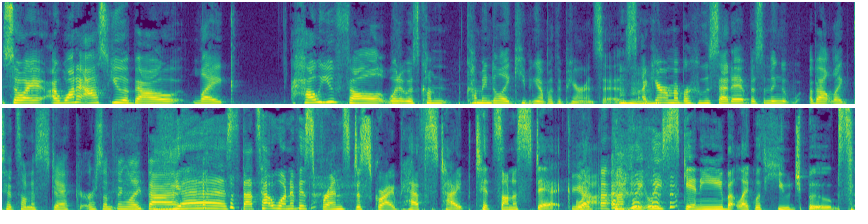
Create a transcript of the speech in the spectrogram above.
so I, I want to ask you about like how you felt when it was come coming to like keeping up with appearances. I can't remember who said it, but something about like tits on a stick or something like that. yes, that's how one of his friends described Hef's type tits on a stick. Yeah. Like completely skinny, but like with huge boobs.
